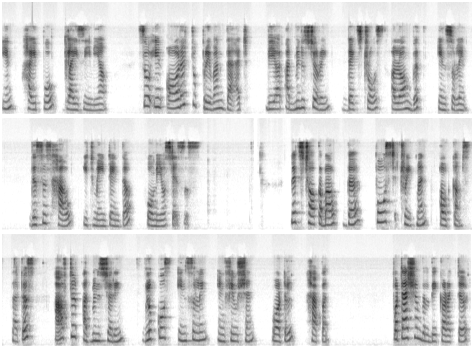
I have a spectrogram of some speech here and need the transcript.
in hypoglycemia. So in order to prevent that, we are administering dextrose along with insulin. This is how it maintains the homeostasis. Let's talk about the post-treatment outcomes. That is, after administering glucose insulin infusion, what will happen? Potassium will be corrected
